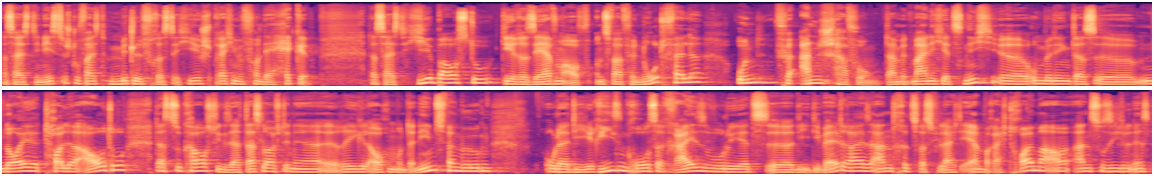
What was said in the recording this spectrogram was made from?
Das heißt, die nächste Stufe heißt mittelfristig. Hier sprechen wir von der Hecke. Das heißt, hier baust du die Reserven auf und zwar für Notfälle und für Anschaffung. Damit meine ich jetzt nicht äh, unbedingt das äh, neue, tolle Auto, das du kaufst. Wie gesagt, das läuft in der äh, Regel auch im Unternehmensvermögen, oder die riesengroße Reise, wo du jetzt äh, die, die Weltreise antrittst, was vielleicht eher im Bereich Träume anzusiedeln ist.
